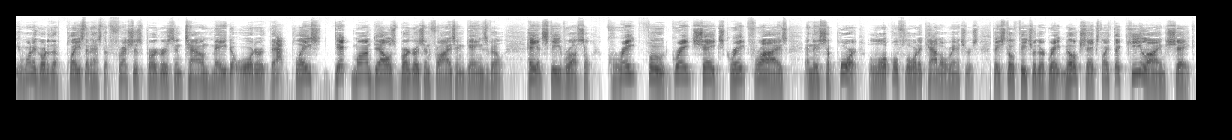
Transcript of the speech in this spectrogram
You want to go to the place that has the freshest burgers in town made to order? That place, Dick Mondell's Burgers and Fries in Gainesville. Hey, it's Steve Russell. Great food, great shakes, great fries, and they support local Florida cattle ranchers. They still feature their great milkshakes like the Key Lime Shake.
